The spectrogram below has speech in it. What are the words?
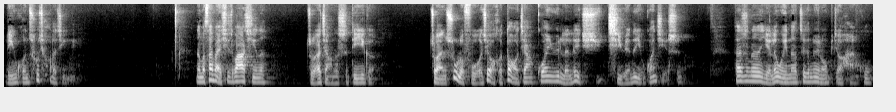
灵魂出窍的经历。那么三百七十八期呢？主要讲的是第一个，转述了佛教和道家关于人类起起源的有关解释，但是呢，也认为呢这个内容比较含糊。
